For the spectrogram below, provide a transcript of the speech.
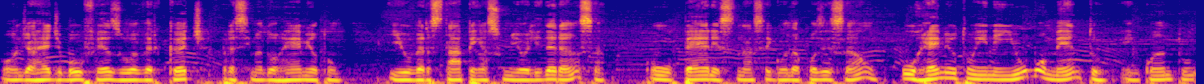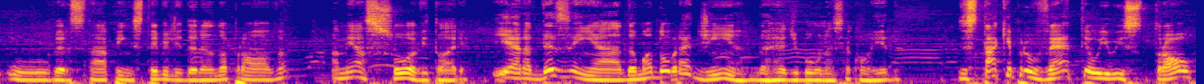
onde a Red Bull fez o overcut para cima do Hamilton e o Verstappen assumiu a liderança, com o Pérez na segunda posição, o Hamilton em nenhum momento, enquanto o Verstappen esteve liderando a prova, ameaçou a vitória. E era desenhada uma dobradinha da Red Bull nessa corrida. Destaque para o Vettel e o Stroll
